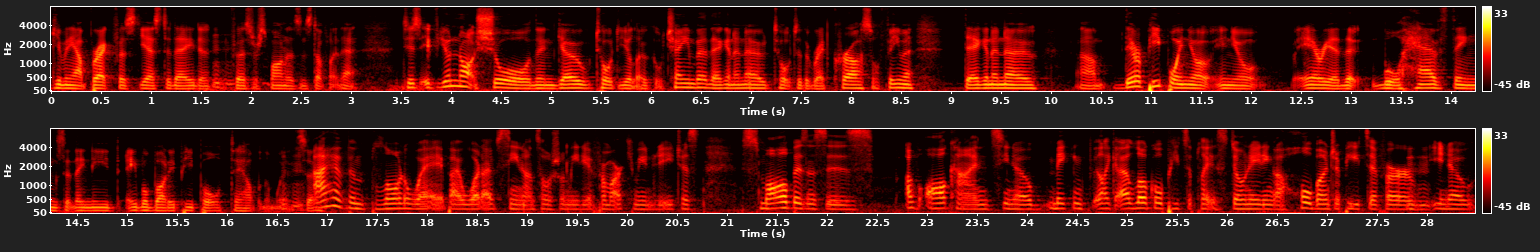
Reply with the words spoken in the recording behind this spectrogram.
giving out breakfast yesterday to Mhm. first responders and stuff like that. Just if you're not sure, then go talk to your local chamber. They're going to know. Talk to the Red Cross or FEMA. They're going to know. Um, there are people in your in your area that will have things that they need able-bodied people to help them with. So I have been blown away by what I've seen on social media from our community. Just small businesses of all kinds, you know, making like a local pizza place donating a whole bunch of pizza for, you know,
